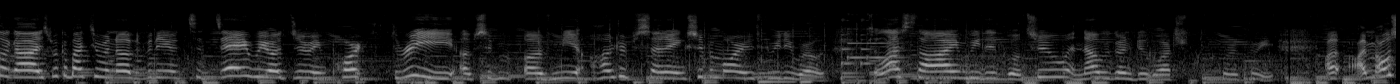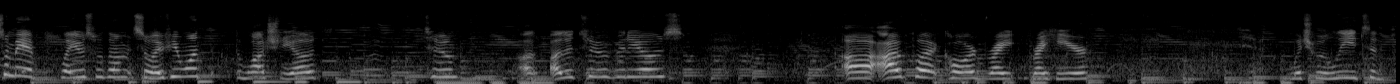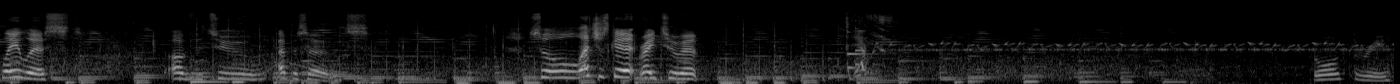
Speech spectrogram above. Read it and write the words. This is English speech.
Hello guys, welcome back to another video. Today we are doing part 3 of, Super, of me 100%ing Super Mario 3D World. So last time we did World 2 and now we're going to do Watch World 3. I, I'm also made a playlist with them, so if you want to watch the other two, uh, other two videos, uh, I'll put card right, right here which will lead to the playlist of the two episodes. So let's just get right to it. Roll three.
